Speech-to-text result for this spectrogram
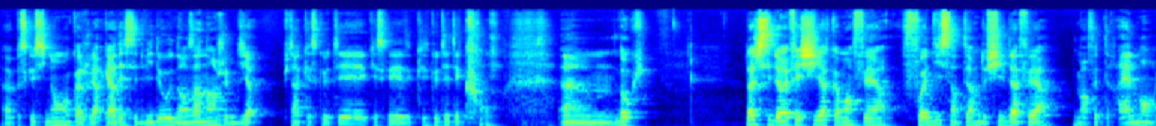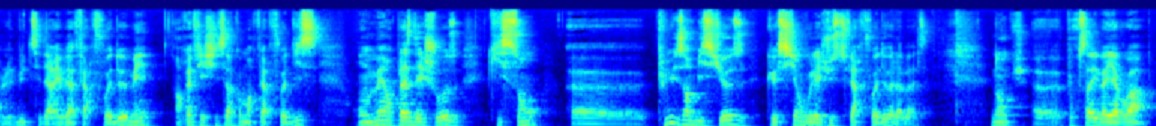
parce que sinon, quand je vais regarder cette vidéo dans un an, je vais me dire putain, qu'est-ce que t'es, qu'est-ce que, qu'est-ce que t'étais con. Euh, donc là, j'essaie de réfléchir comment faire x10 en termes de chiffre d'affaires. Mais en fait, réellement, le but c'est d'arriver à faire x2. Mais en réfléchissant comment faire x10, on met en place des choses qui sont euh, plus ambitieuses que si on voulait juste faire x2 à la base. Donc euh, pour ça, il va y avoir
